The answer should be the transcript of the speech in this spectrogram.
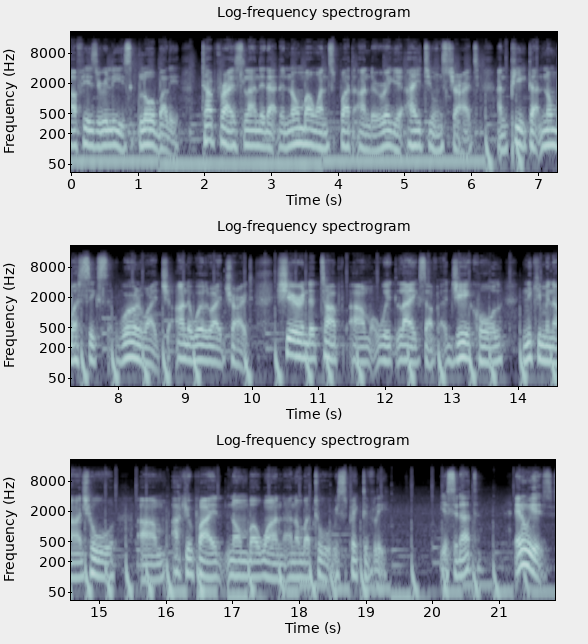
of his release globally, Top Prize landed at the number one spot on the reggae iTunes chart and peaked at number six worldwide on the worldwide chart, sharing the top um, with likes of J. Cole, Nicki Minaj, who um, occupied number one and number two respectively. You see that? Anyways,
